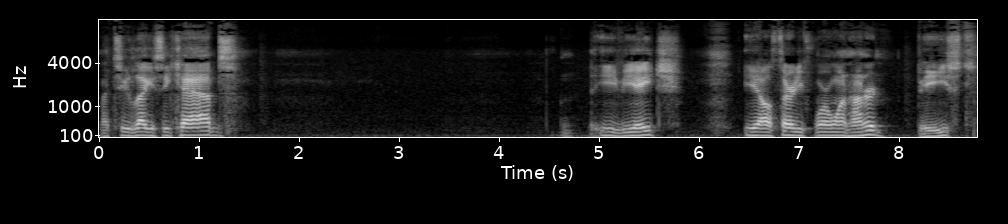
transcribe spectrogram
my two legacy cabs. The EVH EL34100 Beast.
